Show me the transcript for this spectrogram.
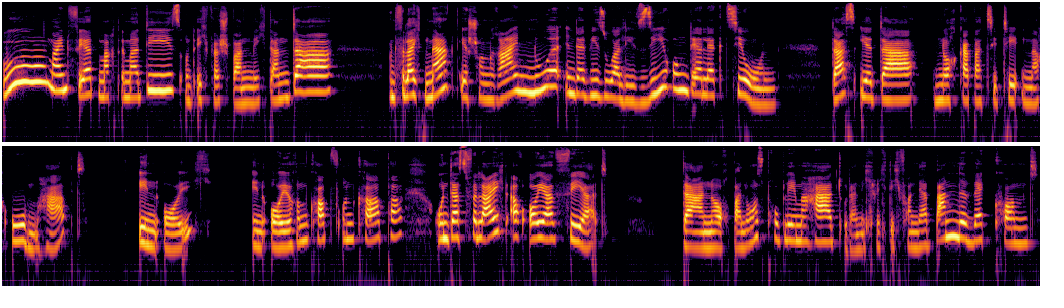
uh, mein Pferd macht immer dies und ich verspanne mich dann da. Und vielleicht merkt ihr schon rein nur in der Visualisierung der Lektion, dass ihr da noch Kapazitäten nach oben habt in euch, in eurem Kopf und Körper und dass vielleicht auch euer Pferd da noch Balanceprobleme hat oder nicht richtig von der Bande wegkommt.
